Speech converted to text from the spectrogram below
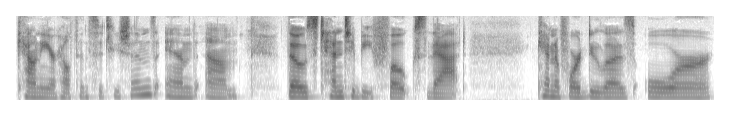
county or health institutions. And um, those tend to be folks that can afford doulas or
